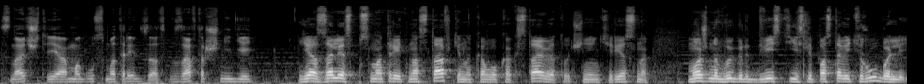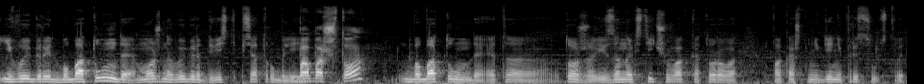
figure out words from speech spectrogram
значит я могу смотреть за, в завтрашний день. Я залез посмотреть на ставки, на кого как ставят, очень интересно. Можно выиграть 200, если поставить рубль и выиграет Бабатунде, можно выиграть 250 рублей. Баба что? Бабатунде. Это тоже из NXT чувак, которого пока что нигде не присутствует.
